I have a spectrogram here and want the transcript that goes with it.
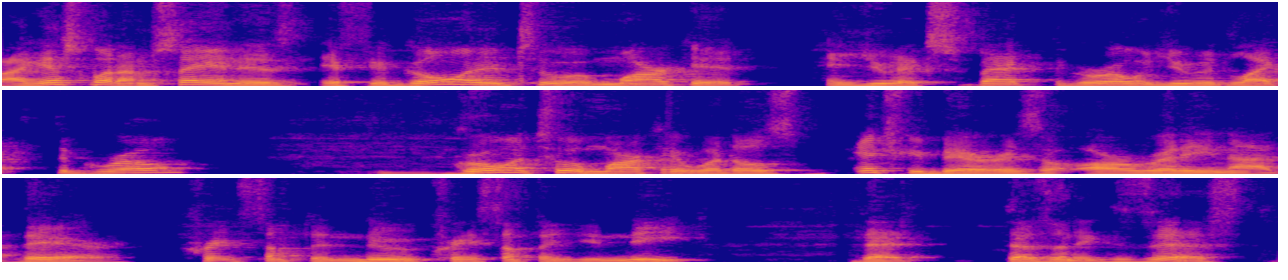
I guess what I'm saying is if you're going into a market and you expect to grow and you would like to grow, grow into a market where those entry barriers are already not there. Create something new, create something unique that doesn't exist.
